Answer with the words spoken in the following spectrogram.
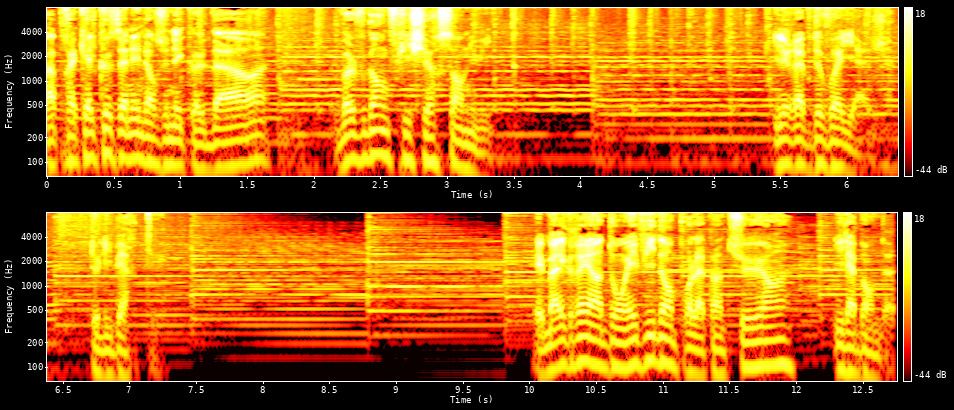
Après quelques années dans une école d'art, Wolfgang Fischer s'ennuie. Il rêve de voyage, de liberté. Et malgré un don évident pour la peinture, il abandonne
